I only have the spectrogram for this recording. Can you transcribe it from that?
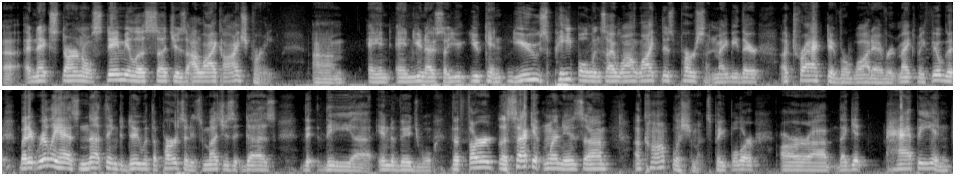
an external stimulus such as I like ice cream. Um, and and you know so you you can use people and say well I like this person. Maybe they're attractive or whatever. It makes me feel good. But it really has nothing to do with the person as much as it does the the uh, individual. The third the second one is um, accomplishments. People are are uh, they get happy and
